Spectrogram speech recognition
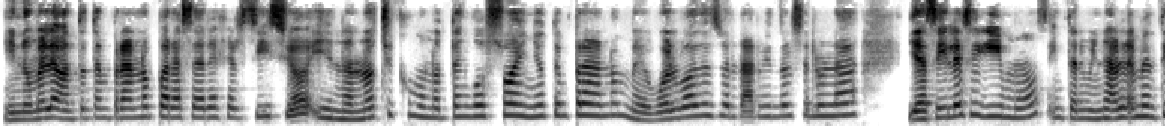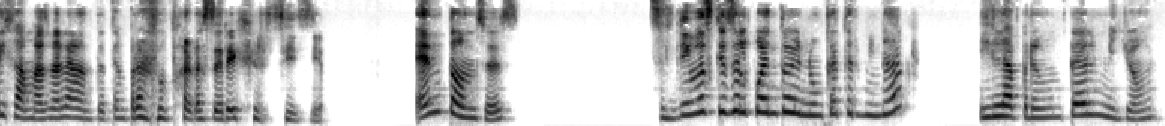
y no me levanto temprano para hacer ejercicio y en la noche como no tengo sueño temprano, me vuelvo a desvelar viendo el celular y así le seguimos interminablemente y jamás me levanté temprano para hacer ejercicio. Entonces, sentimos que es el cuento de nunca terminar. Y la pregunta del millón,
